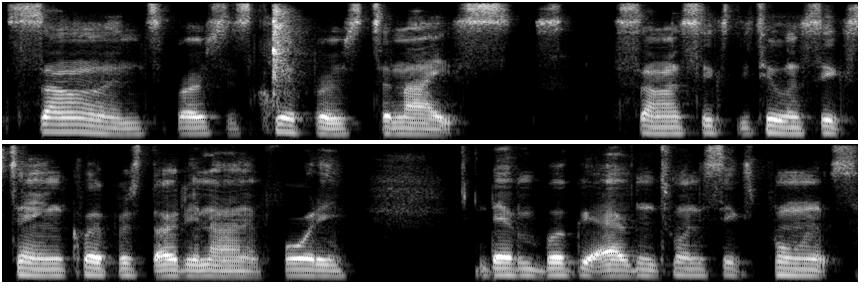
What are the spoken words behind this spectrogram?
Suns versus Clippers tonight. Suns 62 and 16, Clippers 39 and 40. Devin Booker averaging 26 points.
